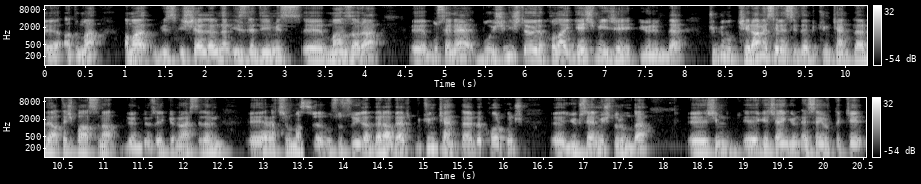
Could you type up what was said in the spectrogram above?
e, adıma. Ama biz iş yerlerinden izlediğimiz e, manzara e, bu sene bu işin işte öyle kolay geçmeyeceği yönünde. Çünkü bu kira meselesi de bütün kentlerde ateş pahasına döndü. Özellikle üniversitelerin e, Evet. açılması hususuyla beraber bütün kentlerde korkunç e, yükselmiş durumda. E, şimdi e, geçen gün Esenyurt'taki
